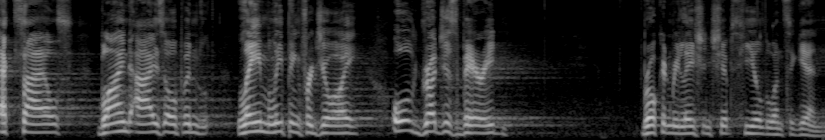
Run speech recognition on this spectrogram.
exiles, blind eyes open, lame leaping for joy, old grudges buried broken relationships healed once again.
